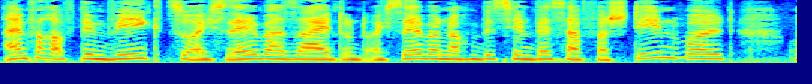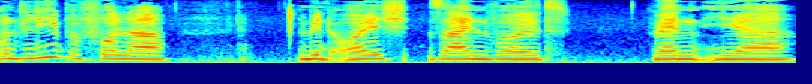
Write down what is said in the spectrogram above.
einfach auf dem Weg zu euch selber seid und euch selber noch ein bisschen besser verstehen wollt und liebevoller mit euch sein wollt wenn ihr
